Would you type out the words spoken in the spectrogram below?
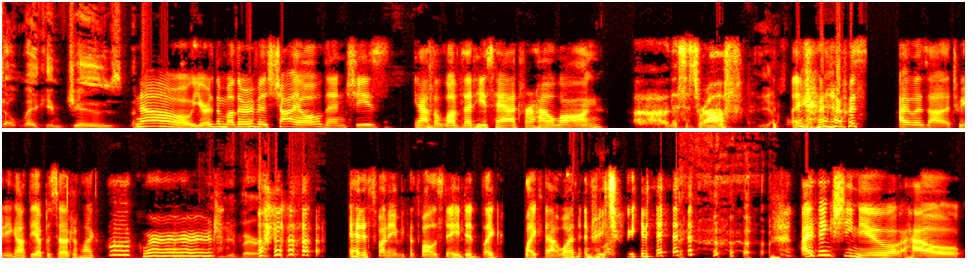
Don't make him choose. no, you're the mother of his child, and she's, yeah, the love that he's had for how long? Oh, this is rough. Yeah. It's like I was I was uh tweeting out the episode. I'm like awkward, You very. and it's funny because Wallis Day did like like that one and Right. retweet it. I think she knew how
